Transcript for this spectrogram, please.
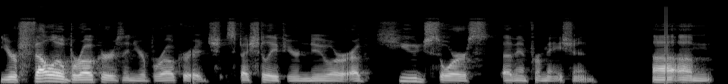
your fellow brokers in your brokerage especially if you're new are a huge source of information. Um,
